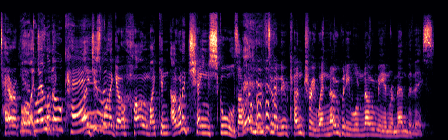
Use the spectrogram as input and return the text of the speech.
terrible." Yeah, do I just look wanna- okay? I just want to go home. I can. I want to change schools. I want to move to a new country where nobody will know me and remember this.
